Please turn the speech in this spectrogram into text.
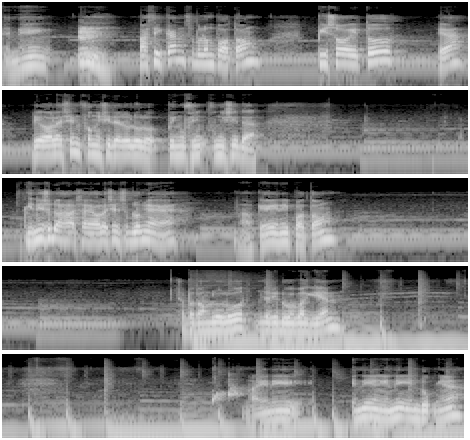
Ini pastikan sebelum potong pisau itu ya diolesin fungisida dulu fungisida ini sudah saya olesin sebelumnya ya. Nah, oke ini potong saya potong dulu menjadi dua bagian. Nah ini ini yang ini induknya.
